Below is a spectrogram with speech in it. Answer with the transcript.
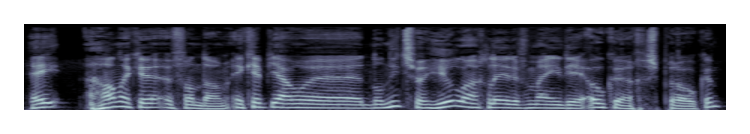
hey, Hanneke van Dam. Ik heb jou eh, nog niet zo heel lang geleden van mijn idee ook eh, gesproken.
